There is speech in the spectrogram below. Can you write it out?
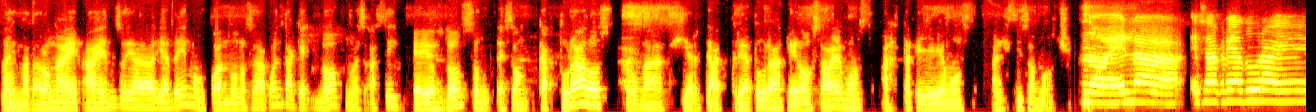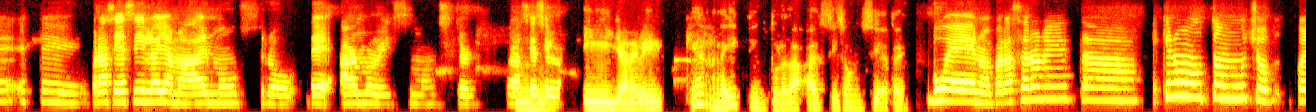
ahí mataron a, a Enzo y a, y a Damon. Cuando uno se da cuenta que no, no es así. Ellos dos son, son capturados por una cierta criatura que no sabemos hasta que lleguemos al Season 8. No, es la, esa criatura es, este, por así decirlo, llamada el monstruo de Armory's Monster, por así Ujú. decirlo. Y Yaneli, ¿qué rating tú le das al Season 7? Bueno, para ser honesta, es que no me gustó mucho por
